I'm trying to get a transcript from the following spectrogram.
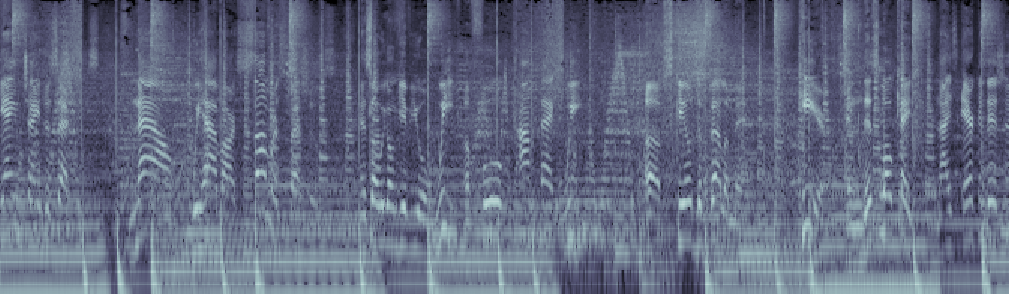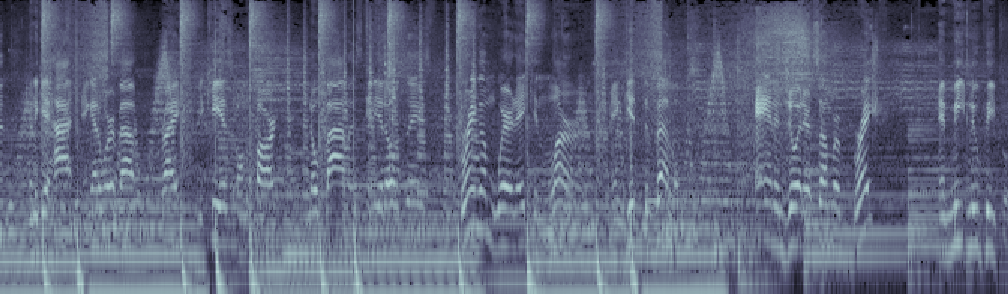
game changer sessions. Now we have our summer specials, and so we're gonna give you a week, a full compact week of skill development here in this location. Nice air conditioning. When it get hot, ain't gotta worry about, right, your kids on the park, no violence, any of those things. Bring them where they can learn and get developed and enjoy their summer break and meet new people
